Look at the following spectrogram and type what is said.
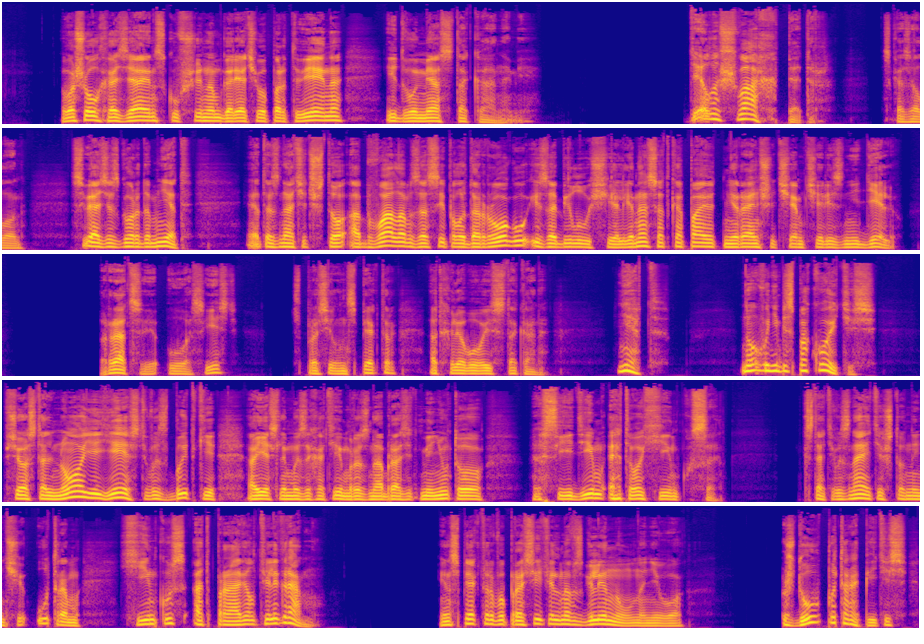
Вошел хозяин с кувшином горячего портвейна и двумя стаканами. — Дело швах, Петр, — сказал он. — Связи с городом нет. Это значит, что обвалом засыпало дорогу и забило ущелье. Нас откопают не раньше, чем через неделю. — Рация у вас есть? — спросил инспектор, отхлебывая из стакана. — Нет. Но вы не беспокойтесь. Все остальное есть в избытке, а если мы захотим разнообразить меню, то съедим этого хинкуса. Кстати, вы знаете, что нынче утром хинкус отправил телеграмму? Инспектор вопросительно взглянул на него. «Жду, поторопитесь»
